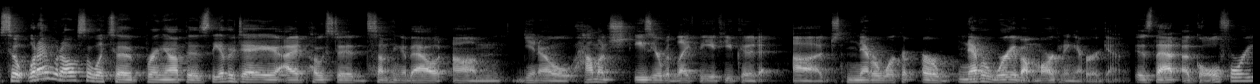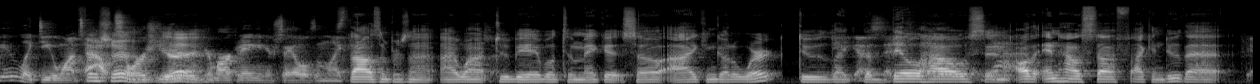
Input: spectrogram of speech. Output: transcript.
so what I would also like to bring up is the other day I had posted something about, um, you know, how much easier would life be if you could uh, just never work or never worry about marketing ever again. Is that a goal for you? Like, do you want to For sure, outsource your, yeah. your marketing and your sales and like, Thousand percent. I want to be able to make it so I can go to work, do like the bill flow. house and Yeah. all the in-house stuff. I can do that Yeah.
